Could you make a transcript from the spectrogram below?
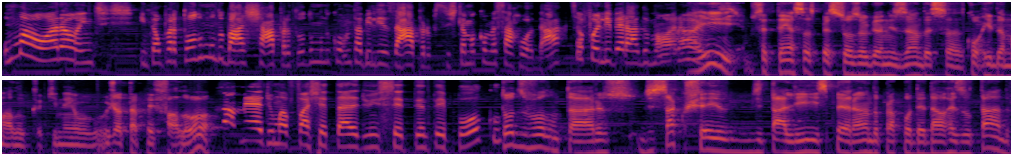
uma hora antes. Então, pra todo mundo baixar, pra todo mundo contabilizar, para o sistema começar a rodar, só foi liberado uma hora Aí antes. você tem essas pessoas organizando essa corrida maluca, que nem o JP falou. Na média, uma faixa etária de uns 70 e pouco. Todos voluntários, de saco cheio de estar ali esperando pra poder dar resultado,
